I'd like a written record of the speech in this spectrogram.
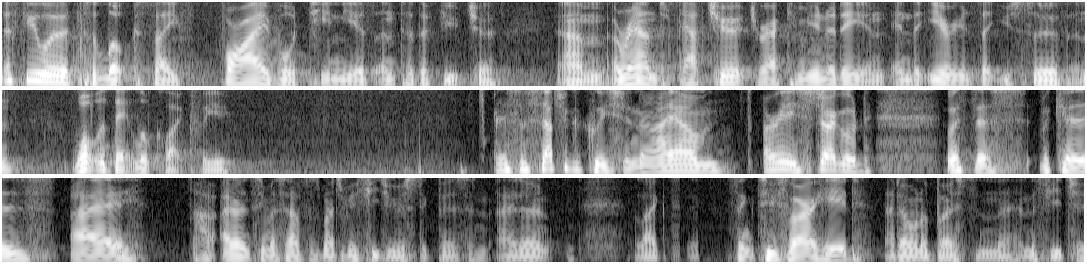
If you were to look, say, five or ten years into the future, um, around our church or our community and, and the areas that you serve in, what would that look like for you? This is such a good question. I um I really struggled with this because I I don't see myself as much of a futuristic person. I don't like to think too far ahead. I don't want to boast in the in the future.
